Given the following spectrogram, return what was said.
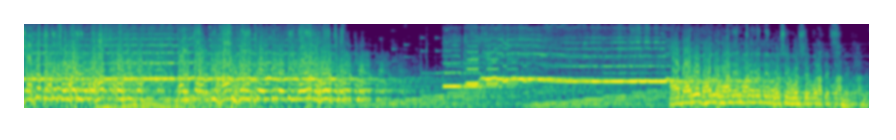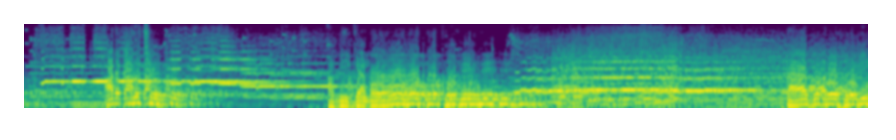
যাকে দেখে সবাই উপহাস করে, তার চারটি হাত হয়েছে, তিনটি নয়ন হয়েছে। আবারও ভগবানের চরণে বসে বসে কাঁদছে। আর গাইছে, আমি কেমন করে ডাকব হরি?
